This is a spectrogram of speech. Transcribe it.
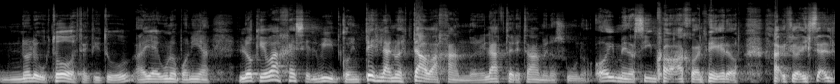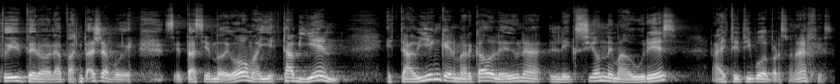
no le gustó esta actitud. Ahí alguno ponía, lo que baja es el Bitcoin. Tesla no está bajando, en el after estaba menos uno. Hoy menos cinco abajo, negro. Actualiza el Twitter o la pantalla porque se está haciendo de goma y está bien. Está bien que el mercado le dé una lección de madurez a este tipo de personajes.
